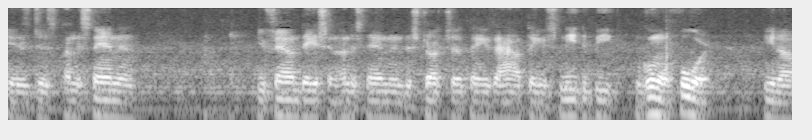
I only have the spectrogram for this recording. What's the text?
is just understanding your foundation, understanding the structure of things and how things need to be going forward. You know,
